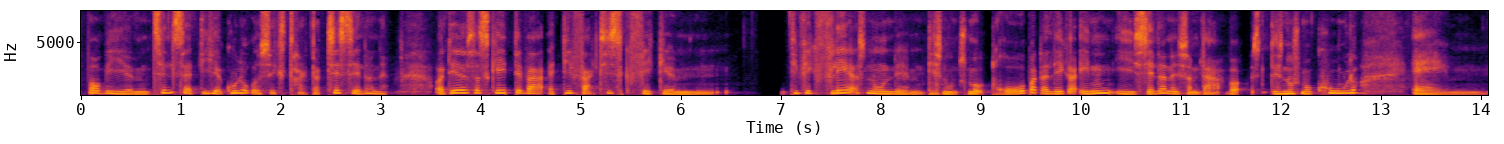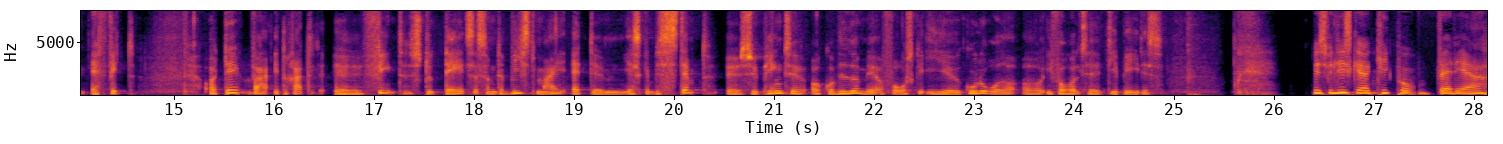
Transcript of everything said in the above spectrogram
hvor vi øh, tilsatte de her gulerodsekstrakter til cellerne. Og det, der så skete, det var, at de faktisk fik... Øh, de fik flere sådan nogle, øh, det er sådan nogle små dråber, der ligger inde i cellerne, som der, hvor, det er sådan nogle små kugler af, øh, af fedt. Og det var et ret øh, fint stykke data, som der viste mig, at øh, jeg skal bestemt øh, søge penge til at gå videre med at forske i øh, gulerødder og i forhold til diabetes. Hvis vi lige skal kigge på, hvad det er,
